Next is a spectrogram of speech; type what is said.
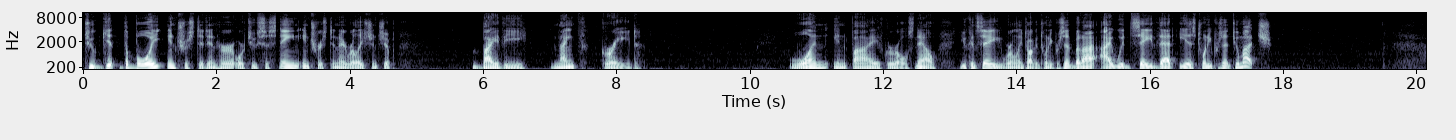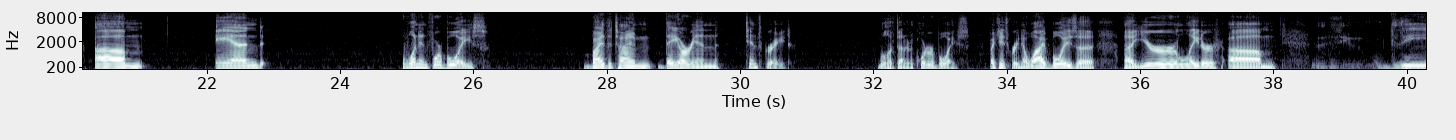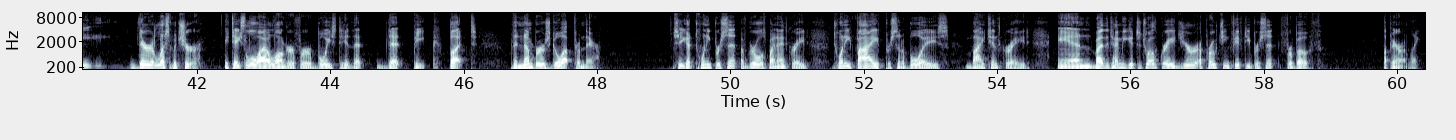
to get the boy interested in her or to sustain interest in a relationship by the ninth grade. One in five girls. Now, you can say we're only talking 20%, but I, I would say that is 20% too much. Um, and one in four boys, by the time they are in 10th grade, We'll have done it. A quarter of boys by 10th grade. Now, why boys a, a year later? Um, the they're less mature it takes a little while longer for boys to hit that that peak, but the numbers go up from there. So you got 20% of girls by ninth grade, 25% of boys by 10th grade, and by the time you get to 12th grade, you're approaching 50% for both, apparently.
